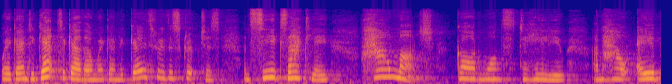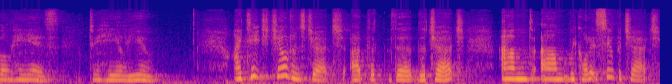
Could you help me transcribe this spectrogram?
We're going to get together and we're going to go through the Scriptures and see exactly how much God wants to heal you and how able he is to heal you. I teach children's church at the, the, the church and um, we call it Super Church.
